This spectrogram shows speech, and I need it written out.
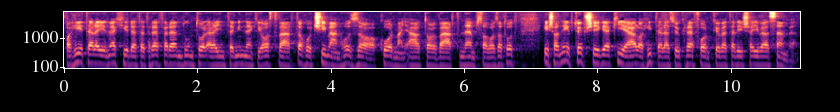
A hét elején meghirdetett referendumtól eleinte mindenki azt várta, hogy simán hozza a kormány által várt nem szavazatot, és a nép többsége kiáll a hitelezők reform követeléseivel szemben.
